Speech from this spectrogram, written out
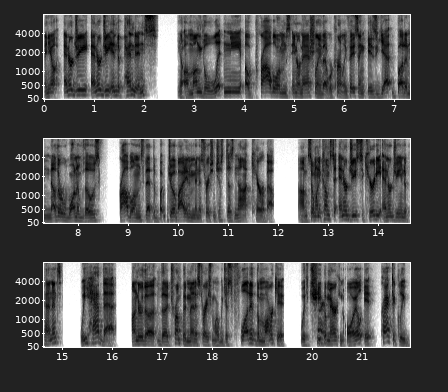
and you know energy energy independence you know among the litany of problems internationally that we're currently facing is yet but another one of those problems that the Joe Biden administration just does not care about. Um, so when it comes to energy security, energy independence, we had that under the the Trump administration, where we just flooded the market with cheap right. American oil. It practically,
